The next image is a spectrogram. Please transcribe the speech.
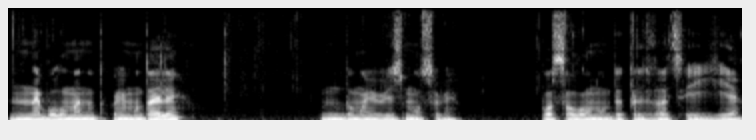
Не було в мене такої моделі. Думаю, візьму собі. По салону деталізація є.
